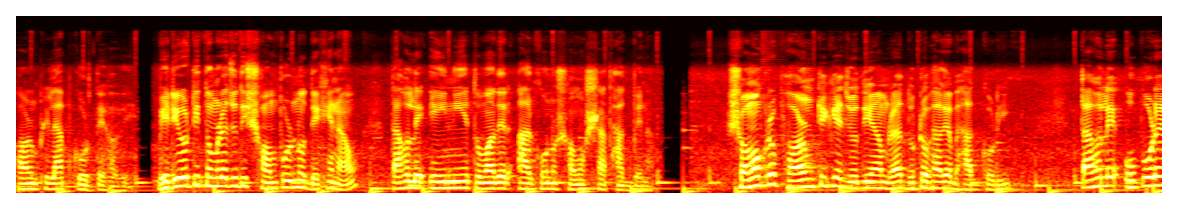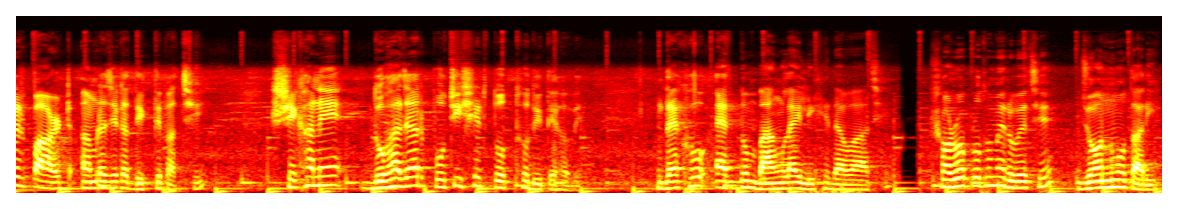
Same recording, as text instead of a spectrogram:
ফর্ম ফিল আপ করতে হবে। ভিডিওটি তোমরা যদি সম্পূর্ণ দেখে নাও, তাহলে এই নিয়ে তোমাদের আর কোনো সমস্যা থাকবে না। সমগ্র ফর্মটিকে যদি আমরা দুটো ভাগে ভাগ করি তাহলে ওপরের পার্ট আমরা যেটা দেখতে পাচ্ছি, সেখানে দু হাজার পঁচিশের তথ্য দিতে হবে। দেখো একদম বাংলায় লিখে দেওয়া আছে। সর্বপ্রথমে রয়েছে জন্ম তারিখ।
